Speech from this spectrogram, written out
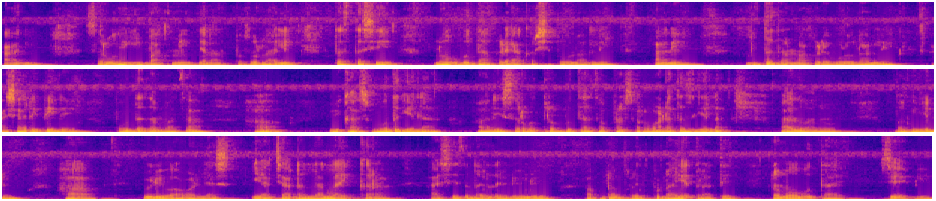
आणि सर्व ही बातमी जनात पसरू लागली. तसतसे लोक बुद्धाकडे आकर्षित होऊ लागले आणि बुद्ध धर्माकडे वळू लागले. अशा रीतीने बौद्ध धर्माचा हा विकास होत गेला आणि सर्वत्र बुद्धाचा प्रसार वाढतच गेला. बांधवानो भगिनीनो हा व्हिडिओ आवडल्यास या चॅनलला लाईक करा. असेच नवीन नवीन व्हिडिओ आपणापर्यंत पुन्हा येत राहतील नमो बुद्धाय जय भीम।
